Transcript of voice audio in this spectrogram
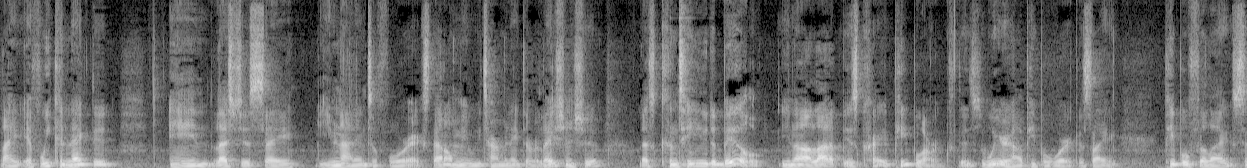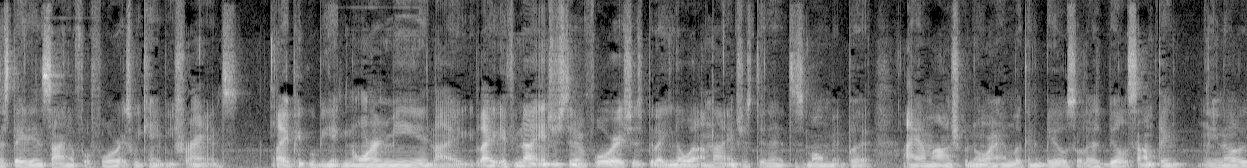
like if we connected and let's just say you're not into forex. That don't mean we terminate the relationship. Let's continue to build. You know a lot of it's crazy. People are it's weird how people work. It's like people feel like since they didn't sign up for forex we can't be friends. Like people be ignoring me and like like if you're not interested in forex just be like you know what? I'm not interested in at this moment but i am an entrepreneur. I am looking to build so let's build something. You know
